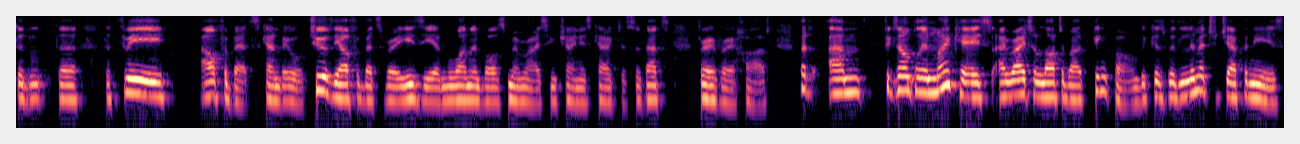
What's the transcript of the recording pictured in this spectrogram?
the, the three alphabets can be, or two of the alphabets are very easy, and one involves memorizing Chinese characters. So that's very, very hard. But um, for example, in my case, I write a lot about ping pong because with limited Japanese,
